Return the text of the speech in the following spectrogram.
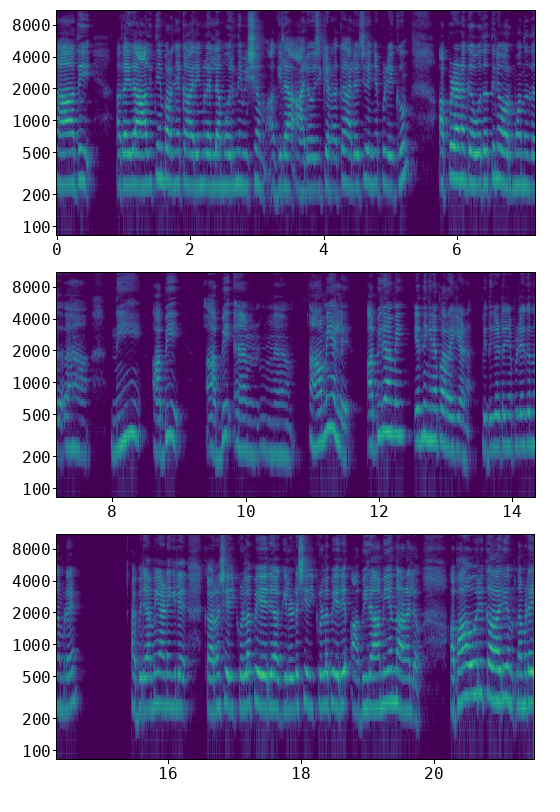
ആദി അതായത് ആദിത്യം പറഞ്ഞ കാര്യങ്ങളെല്ലാം ഒരു നിമിഷം അഖില ആലോചിക്കണം. അതൊക്കെ ആലോചിച്ച് കഴിഞ്ഞപ്പോഴേക്കും അപ്പോഴാണ് ഗൗതത്തിന് ഓർമ്മ വന്നത്. നീ അഭി അഭി ആമിയല്ലേ? അഭിരാമി എന്നിങ്ങനെ പറയുകയാണ്. ഇത് കേട്ട് കഴിഞ്ഞപ്പോഴേക്കും നമ്മുടെ അഭിരാമി ആണെങ്കിൽ കാരണം ശരിക്കുള്ള പേര് അഖിലയുടെ ശരിക്കുള്ള പേര് അഭിരാമി എന്നാണല്ലോ. അപ്പോൾ ആ ഒരു കാര്യം നമ്മുടെ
